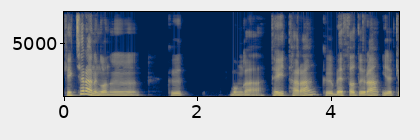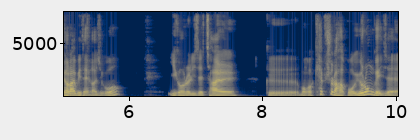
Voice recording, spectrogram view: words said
객체라는 거는 그 뭔가 데이터랑 그 메서드랑 이제 결합이 돼가지고 이거를 이제 잘 그 뭔가 캡슐하고 이런 게 이제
